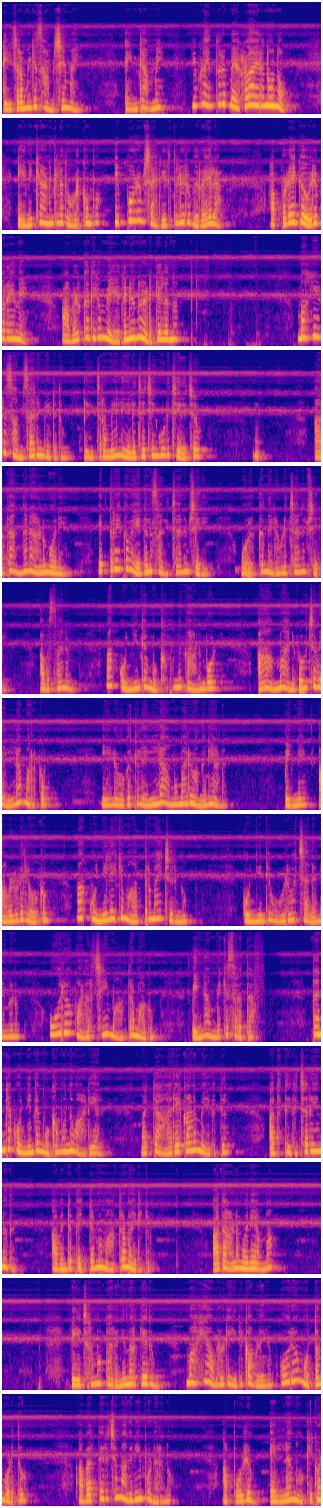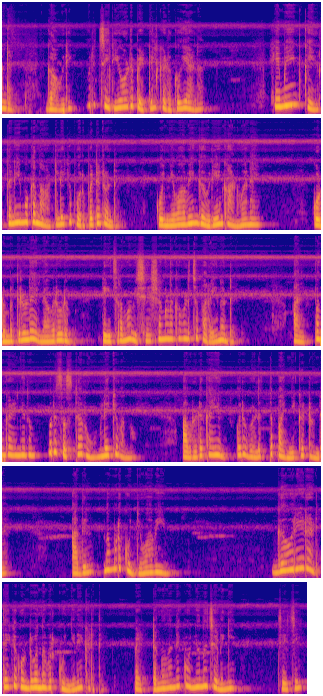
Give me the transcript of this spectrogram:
ടീച്ചറമ്മയ്ക്ക് സംശയമായി. എന്റെ അമ്മേ ഇവൾ എന്തൊരു ബഹളമായിരുന്നു എന്നോ എനിക്കാണെങ്കിൽ അത് ഓർക്കുമ്പോൾ ഇപ്പോഴും ശരീരത്തിലൊരു വിറയലാ. അപ്പോഴേ ഗൗരി പറയുന്നേ അവൾക്കധികം വേദനയൊന്നും എടുത്തില്ലെന്ന്. മഹിയുടെ സംസാരം കേട്ടതും ടീച്ചറമ്മയും ലീലച്ചേച്ചിയും കൂടി ചിരിച്ചു. അതങ്ങനാണ് മോനെ. എത്രയൊക്കെ വേദന സഹിച്ചാലും ശരി ഉറക്കം നിലവിളിച്ചാലും ശരി. അവസാനം ആ കുഞ്ഞിന്റെ മുഖമൊന്ന് കാണുമ്പോൾ ആ അമ്മ അനുഭവിച്ചതെല്ലാം മറക്കും. ഈ ലോകത്തിൽ എല്ലാ അമ്മമാരും അങ്ങനെയാണ്. പിന്നെ അവളുടെ ലോകം ആ കുഞ്ഞിലേക്ക് മാത്രമായി ചുരുങ്ങും. കുഞ്ഞിന്റെ ഓരോ ചലനങ്ങളും ഓരോ വളർച്ചയും മാത്രമാകും. പിന്നെ അമ്മയ്ക്ക് ശ്രദ്ധ. തന്റെ കുഞ്ഞിന്റെ മുഖമൊന്ന് വാടിയാൽ മറ്റാരേക്കാളും വേഗത്തിൽ അത് തിരിച്ചറിയുന്നത് അവന്റെ പെറ്റമ്മ മാത്രമായിരിക്കും. അതാണ് മോനെ അമ്മ. ടീച്ചറമ്മ പറഞ്ഞു നിർത്തിയതും മഹി അവരുടെ ഇരു കവളിലും ഓരോ മുത്തം കൊടുത്തു. അവർ തിരിച്ചും മകനെയും പുണർന്നു. അപ്പോഴും എല്ലാം നോക്കിക്കൊണ്ട് ഗൗരി ഒരു ചിരിയോടെ ബെഡിൽ കിടക്കുകയാണ്. ഹിമയും കീർത്തനയും ഒക്കെ നാട്ടിലേക്ക് പുറപ്പെട്ടിട്ടുണ്ട്. കുഞ്ഞുവാവയും ഗൗരിയും കാണുവാനായി. കുടുംബത്തിലുള്ള എല്ലാവരോടും ടീച്ചറമ്മ വിശേഷങ്ങളൊക്കെ വിളിച്ച് പറയുന്നുണ്ട്. അല്പം കഴിഞ്ഞതും ഒരു സിസ്റ്റർ റൂമിലേക്ക് വന്നു. അവരുടെ കയ്യിൽ ഒരു വെളുത്ത പഞ്ഞിക്കെട്ടുണ്ട്. അതിൽ നമ്മുടെ കുഞ്ഞുവാവയും ഗൗരിയുടെ അടുത്തേക്ക് കൊണ്ടുവന്നവർ കുഞ്ഞിനെ കിടത്തി. പെട്ടെന്ന് തന്നെ കുഞ്ഞൊന്ന് ചിണുങ്ങി. ചേച്ചി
